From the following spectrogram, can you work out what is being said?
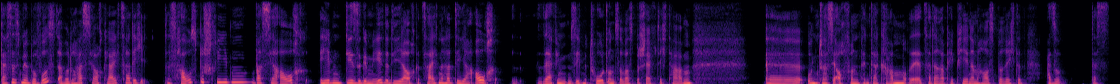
Das ist mir bewusst, aber du hast ja auch gleichzeitig das Haus beschrieben, was ja auch eben diese Gemälde, die er auch gezeichnet hat, die ja auch sehr viel sich mit Tod und sowas beschäftigt haben. Äh, und du hast ja auch von Pentagramm etc. pp. in einem Haus berichtet. Also das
